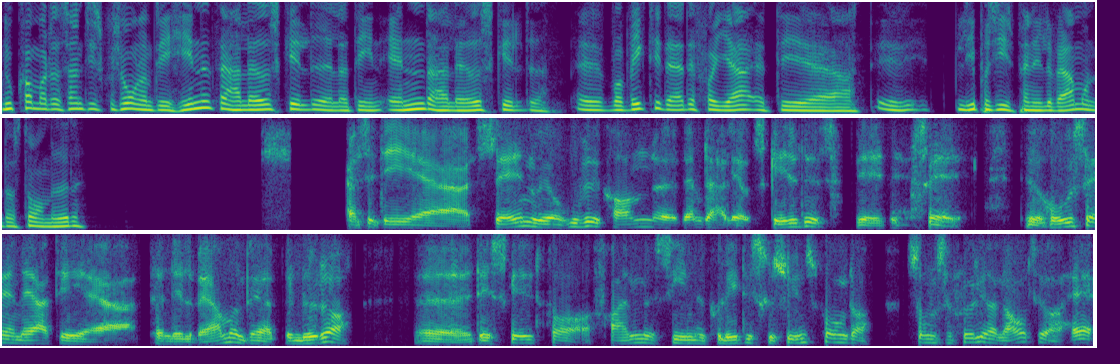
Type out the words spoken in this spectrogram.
nu kommer der så en diskussion om, det er hende, der har lavet skiltet, eller det er en anden, der har lavet skiltet. Øh, hvor vigtigt er det for jer, at det er øh, lige præcis Pernille Vermund, der står med det? Altså, det er sagen ved uvedkommende, øh, dem, der har lavet skiltet. Det, det, det, det, hovedsagen er, at det er Pernille Vermund, der benytter øh, det skilt for at fremme sine politiske synspunkter, som selvfølgelig har lov til at have.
